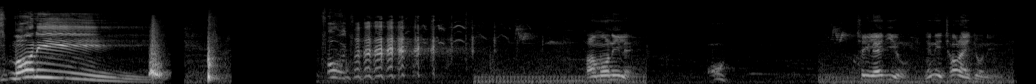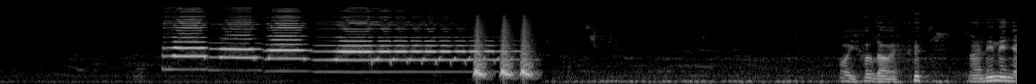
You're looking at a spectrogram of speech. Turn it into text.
Good morning ဟာမော်နီလေချိန်လဲကြည့်ဦးညနေ6နိုင်ကျော်နေပြီဟိုဟုတ်သားပဲငါနေ့နေ့ည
